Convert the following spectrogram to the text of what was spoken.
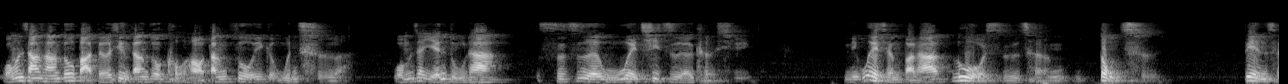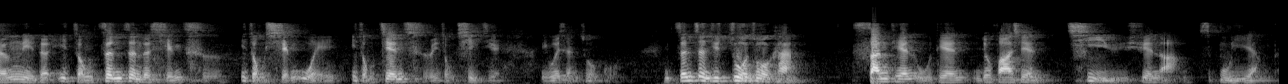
我们常常都把德性当做口号，当做一个文词啊，我们在研读它。食之而无味，弃之而可惜。你未曾把它落实成动词，变成你的一种真正的行词、一种行为、一种坚持、一种气节，你未曾做过。你真正去做做看，三天五天，你就发现气宇轩昂是不一样的。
